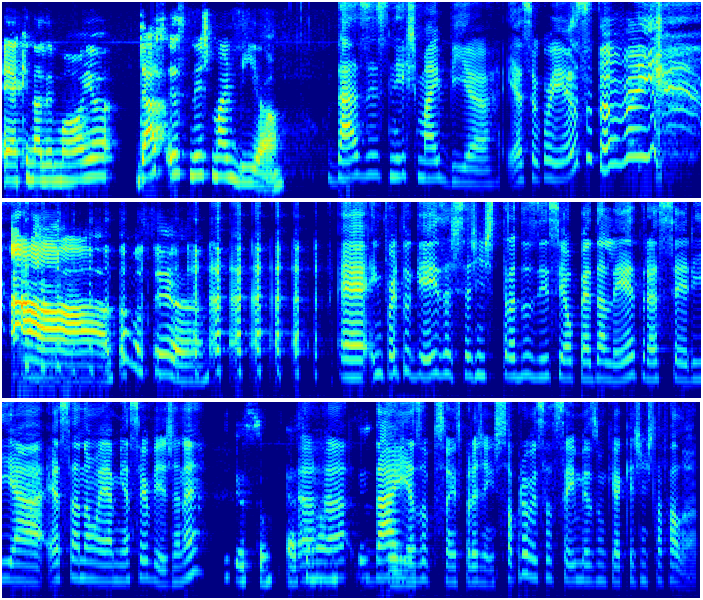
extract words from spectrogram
É aqui na Alemanha. Das ist nicht mein Bier. Das ist nicht mein Bier. Essa eu conheço também. Ah, então você. É, em português, se a gente traduzisse ao pé da letra, seria essa não é a minha cerveja, né? Isso. Essa não é a Dá aí as opções pra gente, só pra ver se eu sei mesmo o que é que a gente tá falando.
